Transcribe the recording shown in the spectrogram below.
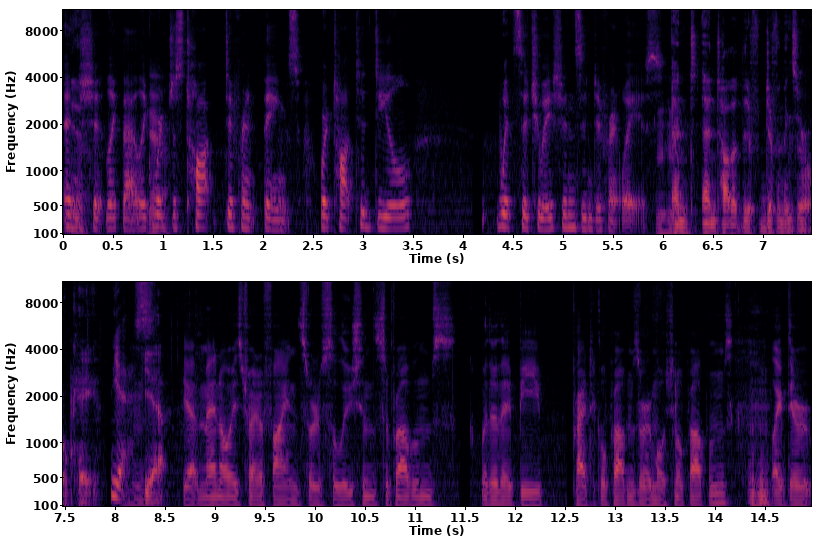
and yeah. shit like that. Like we're just taught different things. We're taught to deal with situations in different ways. And and taught that different things are okay. Yes. Yeah. Yeah, men always try to find sort of solutions to problems, whether they be practical problems or emotional problems. Like they're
